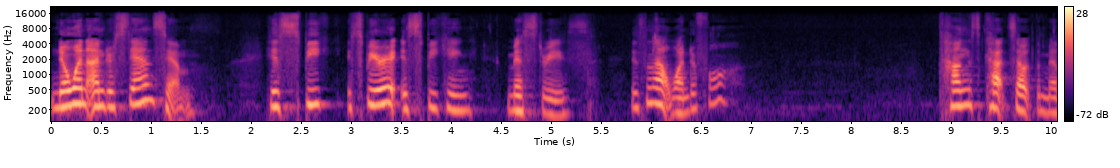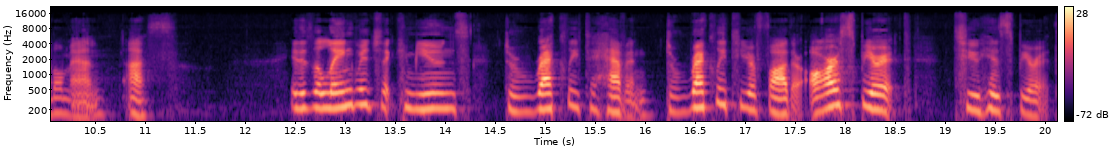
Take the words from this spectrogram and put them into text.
No one understands him. His speak, spirit is speaking mysteries. Isn't that wonderful? Tongues cuts out the middleman, us. It is a language that communes directly to heaven, directly to your Father. Our spirit to His spirit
